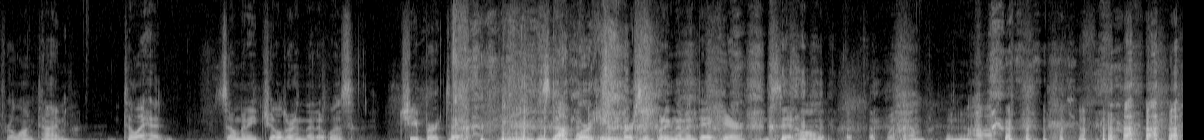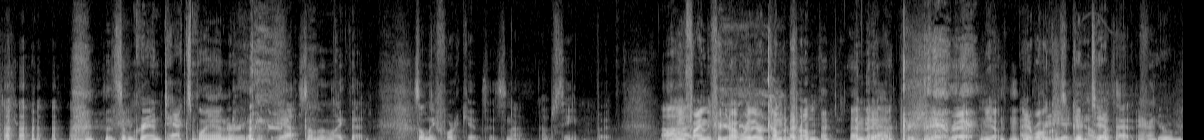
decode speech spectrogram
for a long time until I had so many children that it was cheaper to stop working versus putting them in daycare and stay at home with them. Uh, that some grand tax plan or? yeah, something like that. It's only four kids. It's not obscene, but And uh, you finally figured out where they were coming from. And then, yeah, I appreciate it. Right, yeah, I you're welcome. appreciate your help with that, Aaron. You're-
